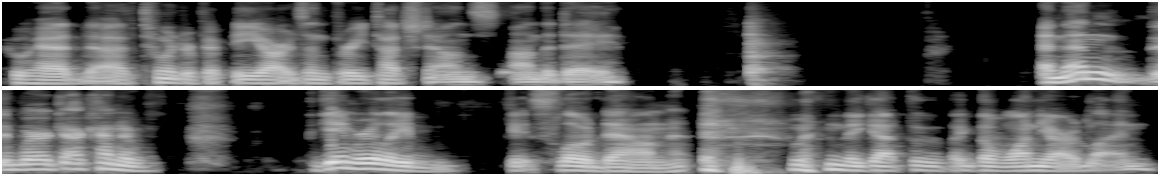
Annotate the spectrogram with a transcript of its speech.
who had uh, 250 yards and three touchdowns on the day. And then where it got kind of the game really slowed down when they got to like the one yard line.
